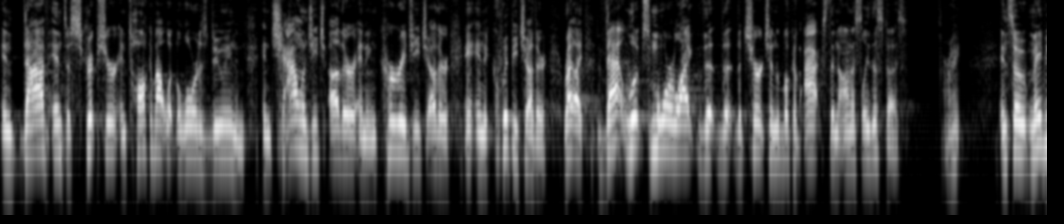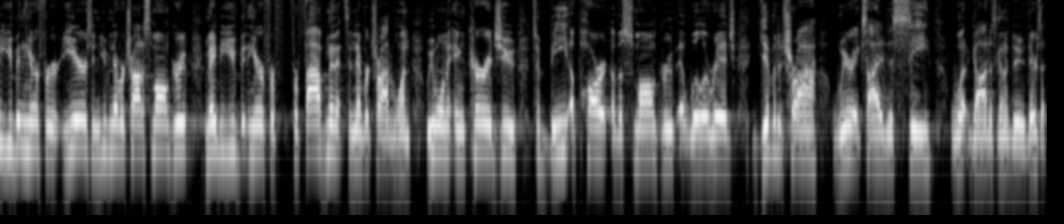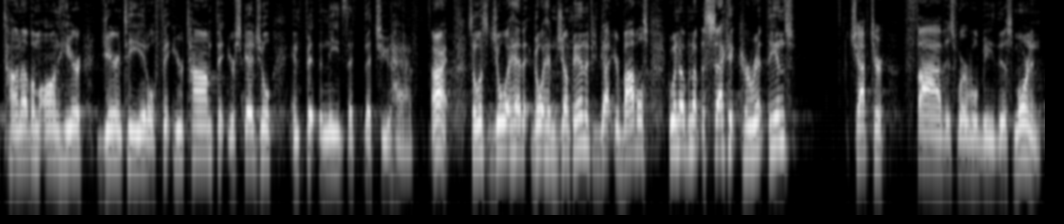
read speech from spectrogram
and dive into scripture and talk about what the Lord is doing and, and challenge each other and encourage each other and, and equip each other, right? Like that looks more like the, the, the church in the book of Acts than honestly this does, all right? And so maybe you've been here for years and you've never tried a small group. Maybe you've been here for, for five minutes and never tried one. We want to encourage you to be a part of a small group at Willow Ridge. Give it a try. We're excited to see what God is going to do. There's a ton of them on here. Guarantee it'll fit your time, fit your schedule, and fit the needs that, that you have. All right, so let's go ahead, go ahead and jump in. If you've got your Bibles, go and open up to Second Corinthians chapter 5 is where we'll be this morning.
